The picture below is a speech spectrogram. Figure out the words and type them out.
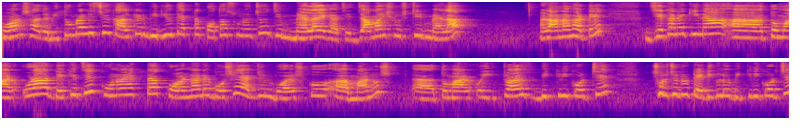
মহান সাজাবি? তোমরা নিশ্চয়ই কালকের ভিডিওতে একটা কথা শুনেছো যে মেলায় গেছে, জামাই ষষ্ঠীর মেলা রানাঘাটে, যেখানে কিনা তোমার ওরা দেখেছে কোনো একটা কর্নারে বসে একজন বয়স্ক মানুষ তোমার ওই টয়েস বিক্রি করছে, ছোট ছোট টেডিগুলো বিক্রি করছে।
